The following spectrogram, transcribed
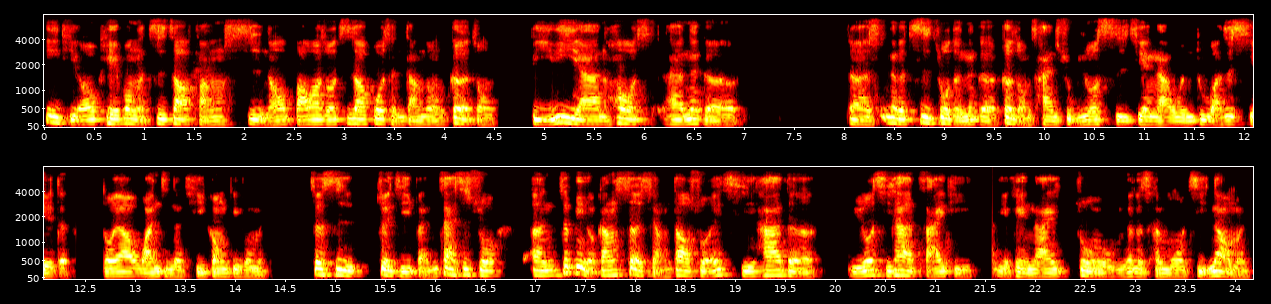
一体 OK 绷的制造方式，然后包括说制造过程当中各种比例啊，然后还有那个呃那个制作的那个各种参数，比如说时间啊、温度啊这些的，都要完整的提供给我们。这是最基本，再是说，嗯，这边有刚设想到说，哎，其他的，比如说其他的载体也可以拿来做我们那个成膜剂，那我们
